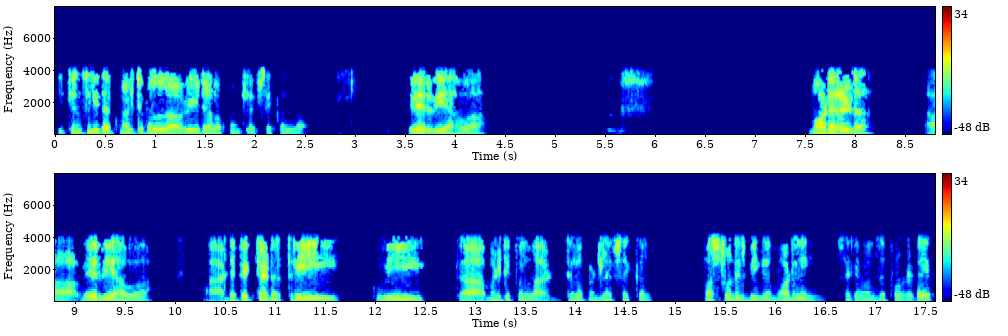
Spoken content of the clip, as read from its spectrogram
you can see that multiple uh, V development lifecycle uh, where we have a modeled uh, where we have depicted a three V multiple development life cycle. First one is being a modeling, second one is the prototype,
